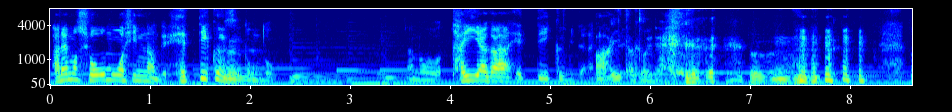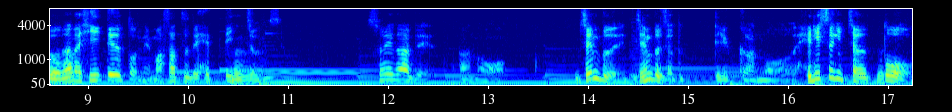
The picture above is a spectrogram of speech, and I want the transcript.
あれも消耗品なんで減っていくんですよ、うんどんどん。タイヤが減っていくみたいなああ、いい。例えね。う。うんん。そう、だんだん引いてるとね、摩擦で減っていっちゃうんですよ。それがで、あの、全部、全部じゃっていうか、あの、減りすぎちゃうと、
